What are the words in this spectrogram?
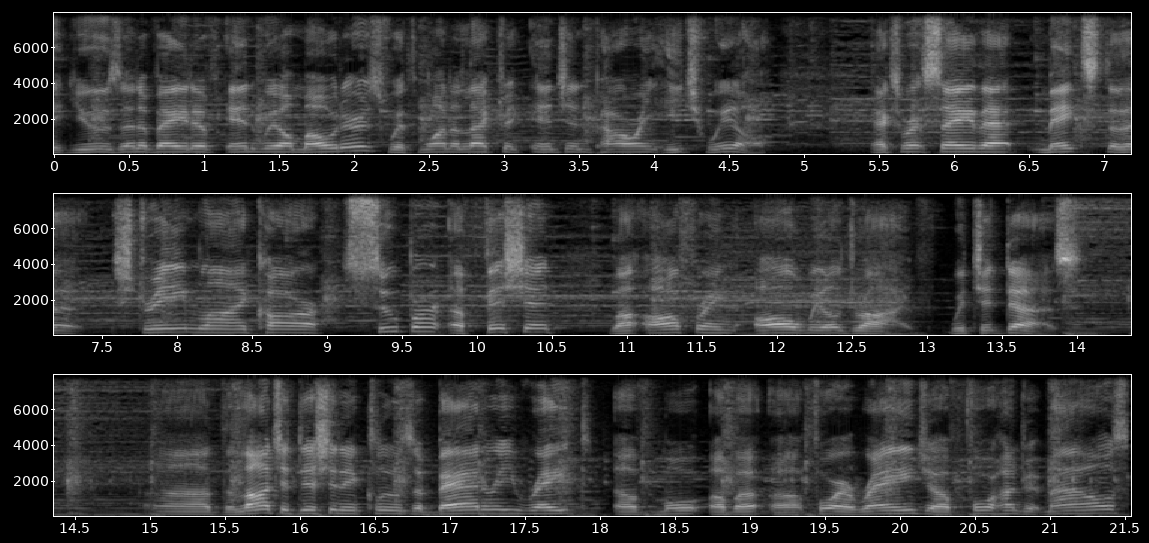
it used innovative in-wheel motors with one electric engine powering each wheel. Experts say that makes the streamlined car super efficient while offering all-wheel drive, which it does. Uh, the launch edition includes a battery rate of more of a uh, for a range of 400 miles,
